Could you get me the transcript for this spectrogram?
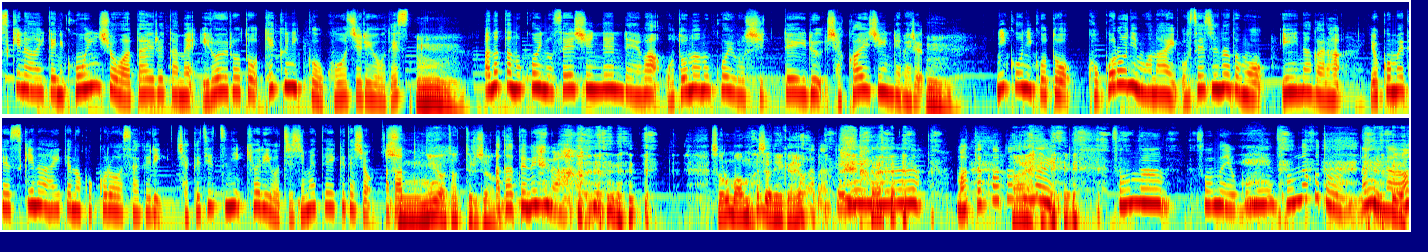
好きな相手に好印象を与えるためいろいろとテクニックを講じるようです。うん。あなたの恋の精神年齢は大人の恋を知っている社会人レベル、うんニコニコと心にもないお世辞なども言いながら横目で好きな相手の心を探り着実に距離を縮めていくでしょう。当たっすんげえ当たってるじゃん。当たってねえな。そのまんまじゃねえかよ。当たってねえな。全く当たってない、はい。そんなそんな横目そんなことないな。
